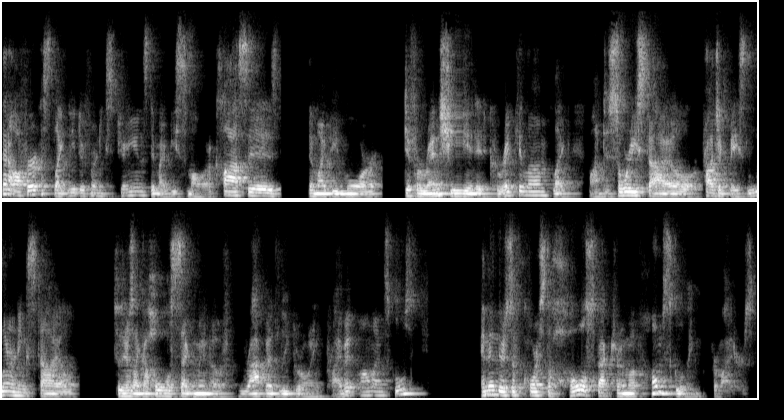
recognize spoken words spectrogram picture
that offer a slightly different experience. There might be smaller classes, there might be more differentiated curriculum like Montessori style or project based learning style. So there's like a whole segment of rapidly growing private online schools. And then there's, of course, the whole spectrum of homeschooling providers.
